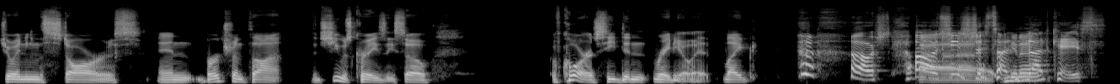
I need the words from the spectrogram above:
joining the stars. And Bertrand thought that she was crazy, so of course he didn't radio it. Like oh, oh, uh, she's just a you know? nutcase.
